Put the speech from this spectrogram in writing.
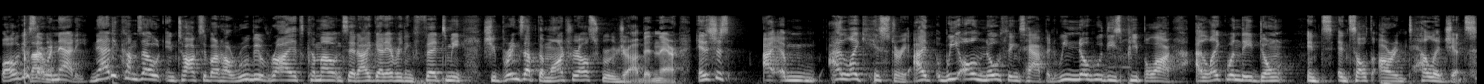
Well, we're gonna start with Natty. Natty comes out and talks about how Ruby Riott's come out and said, "I got everything fed to me." She brings up the Montreal screw job in there, and it's just. I um, I like history. I we all know things happen. We know who these people are. I like when they don't in- insult our intelligence.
